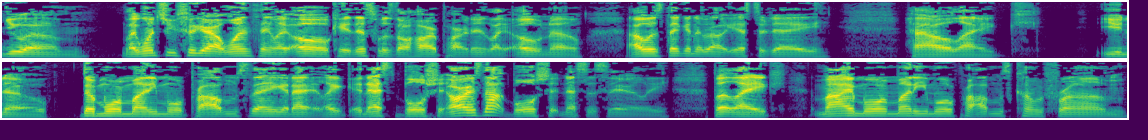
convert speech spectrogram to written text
you um like once you figure out one thing like oh okay this was the hard part and like oh no. I was thinking about yesterday how like you know the more money more problems thing and i like and that's bullshit or it's not bullshit necessarily but like my more money more problems come from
